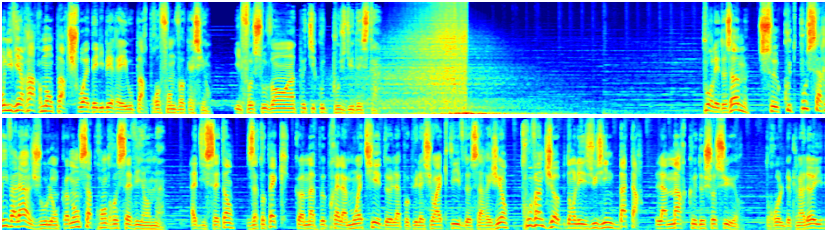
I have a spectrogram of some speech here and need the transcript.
on y vient rarement par choix délibéré ou par profonde vocation. Il faut souvent un petit coup de pouce du destin. Pour les deux hommes, ce coup de pouce arrive à l'âge où l'on commence à prendre sa vie en main. À 17 ans, Zatopek, comme à peu près la moitié de la population active de sa région, trouve un job dans les usines Bata, la marque de chaussures. Drôle de clin d'œil,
